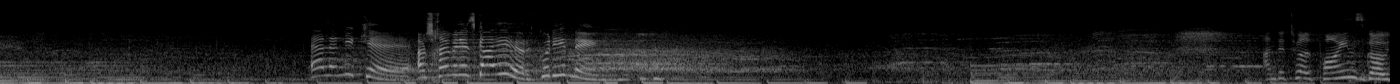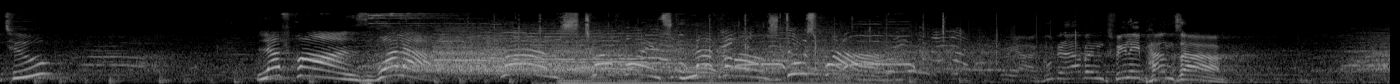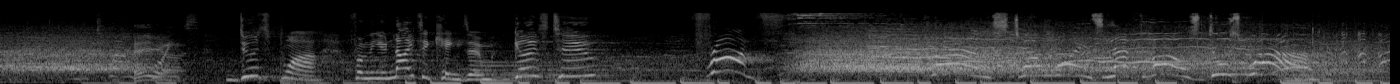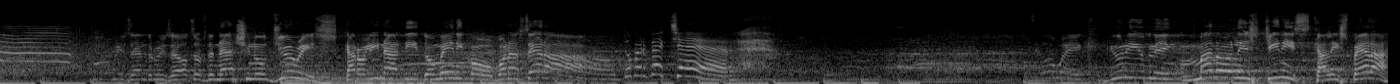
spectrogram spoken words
Elenike. Ashkhemenes Gair. Good evening. And the 12 points go to La France. Voilà. France, 12 points. La France, 12 points. Guten Abend, Philipp Hansa. 12 points. 12 points from the United Kingdom goes to France. France, 12 points. La France, 12 points. Present the results of the national juries. Carolina Di Domenico, buonasera. Oh, Dober večer. Still awake. Good evening, Manolis Ginis, kalispera.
